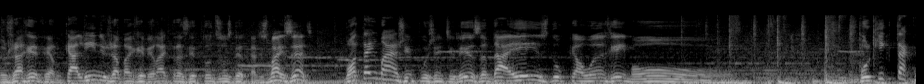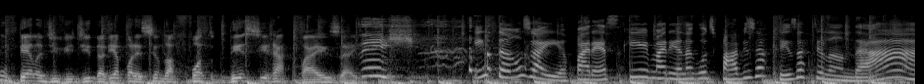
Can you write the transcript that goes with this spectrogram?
Eu já revelo. Kaline já vai revelar e trazer todos os detalhes. Mas antes, bota a imagem, por gentileza, da ex do Cauã Raymond. Por que que tá com tela dividida ali aparecendo a foto desse rapaz aí? Vixe! Então, Jair, parece que Mariana Goodfarb já fez a fila andar.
